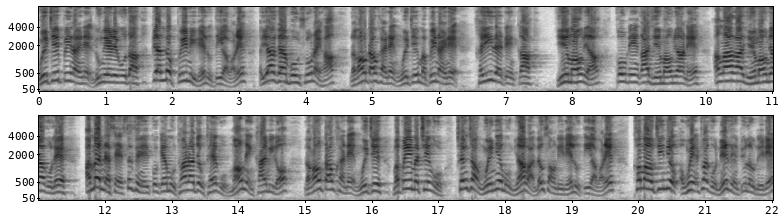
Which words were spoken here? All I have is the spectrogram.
ငွေကြေးပေးနိုင်တဲ့လူငယ်တွေကိုသာပြန်လွတ်ပေးနေတယ်လို့သိရပါတယ်။အရာခံဘုံဆိုးနိုင်ဟာ၎င်းတောင်းခံတဲ့ငွေကြေးမပေးနိုင်တဲ့ခရီးသည်တင်ကားရင်မောင်းများကုန်တင်ကားရင်မောင်းများနဲ့အငားကားရင်မောင်းများကိုလည်းအမတ်20စစ်စင်ရေးကိုကဲမှုဌာနချုပ်ထဲကိုမောင်းနှင်ခိုင်းပြီးတော့၎င်းတောင်းခံတဲ့ငွေကြေးမပေးမချင်းကိုချင်းချောက်ငွေညစ်မှုများပါလှုပ်ဆောင်နေတယ်လို့သိရပါတယ်။ခမောက်ကြီးမြို့အဝင်အထွက်ကိုနေ့စဉ်ပြုလုပ်နေတဲ့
